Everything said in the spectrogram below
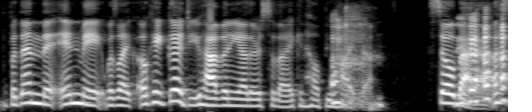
but then the inmate was like, "Okay, good. Do you have any others so that I can help you hide them?" So badass.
